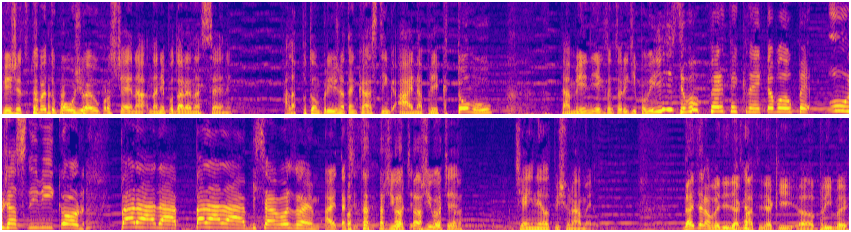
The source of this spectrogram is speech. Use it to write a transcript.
Vieš, že túto vetu používajú proste aj na, na nepodarené scény. Ale potom prídeš na ten casting a aj napriek tomu tam je niekto, ktorý ti povie, "Ježiš, to bolo perfektné, to bol úplne úžasný výkon, paráda, paráda, my sa vám ozvem. Aj tak si v živote, v živote ti ani neodpíšu na mail. Dajte nám vedieť, ak máte nejaký uh, príbeh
